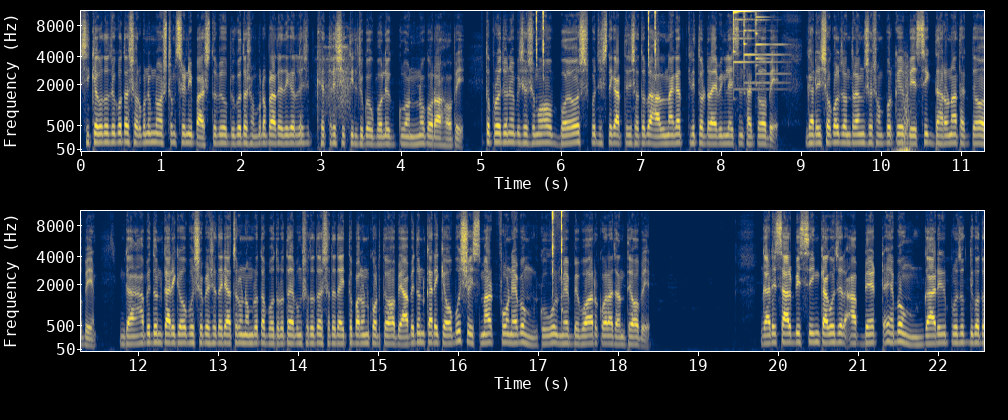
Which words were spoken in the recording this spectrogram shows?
শিক্ষাগত যোগ্যতা সর্বনিম্ন অষ্টম শ্রেণি পাস, তবে অভিজ্ঞতা সম্পন্ন প্রার্থীদের ক্ষেত্রে স্বীকৃতিযোগ্য বলে গণ্য করা হবে। তো প্রয়োজনীয় বিষয়সমূহ, বয়স পঁচিশ থেকে আটত্রিশ হতে হবে হালনাগাদকৃত ড্রাইভিং লাইসেন্স থাকতে হবে। গাড়ির সকল যন্ত্রাংশ সম্পর্কে বেসিক ধারণা থাকতে হবে। আবেদনকারীকে অবশ্যই পেশাদারি আচরণ, নম্রতা, ভদ্রতা এবং সততার সাথে দায়িত্ব পালন করতে হবে। আবেদনকারীকে অবশ্যই স্মার্টফোন এবং গুগল ম্যাপ ব্যবহার করা জানতে হবে। গাড়ি সার্ভিসিং, কাগজের আপডেট এবং গাড়ির প্রযুক্তিগত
